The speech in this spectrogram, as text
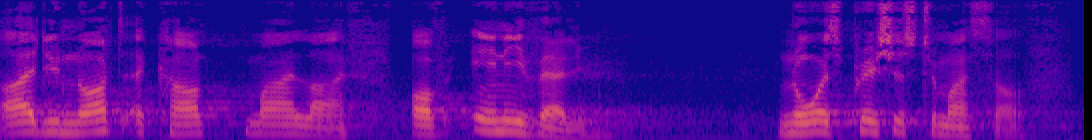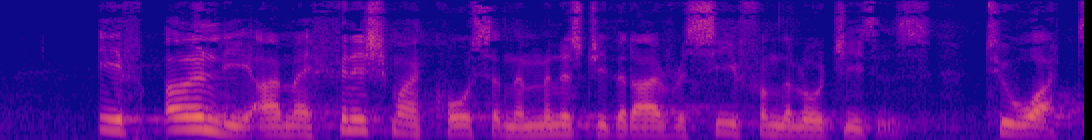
I do not account my life of any value, nor as precious to myself, if only I may finish my course in the ministry that I have received from the Lord Jesus. To what?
